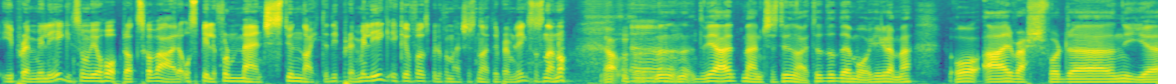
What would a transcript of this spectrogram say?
I Premier League, som vi håper at skal være å spille for Manchester United i Premier League, ikke for å spille for Manchester United i Premier League, sånn som det er nå. Ja, Eh, men vi er Manchester United, og det må vi ikke glemme. Og er Rashford uh, nye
